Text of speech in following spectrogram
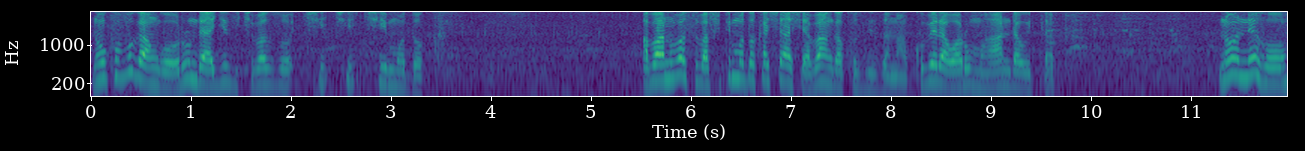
Ni ukuvuga ngo runda yagize ikibazo cy'i- cy'i- cy'imodoka abantu bose bafite imodoka nshyashya banga kuzizana kubera wari umuhanda w'itaka. Noneho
